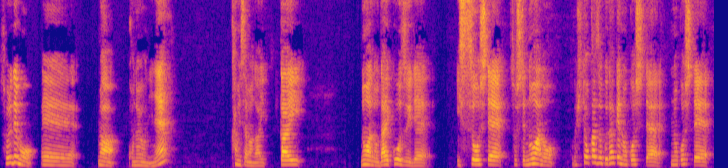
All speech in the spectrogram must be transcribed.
それでも、えー、まあ、このようにね、神様が一回、ノアの大洪水で一掃して、そしてノアの一家族だけ残して、残して、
